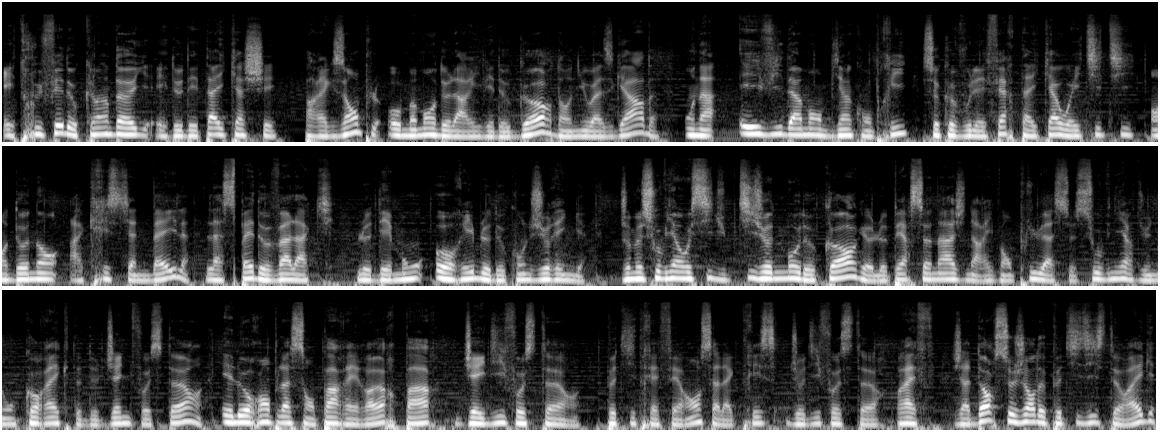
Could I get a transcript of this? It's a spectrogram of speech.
est truffé de clins d'œil et de détails cachés. Par exemple, au moment de l'arrivée de Gore dans New Asgard, on a évidemment bien compris ce que voulait faire Taika Waititi en donnant à Christian Bale l'aspect de Valak, le démon horrible de Conjuring. Je me souviens aussi du petit jeu de mots de Korg, le personnage n'arrivant plus à se souvenir du nom correct de Jane Foster et le remplaçant par erreur par J.D. Foster. Petite référence à l'actrice Jodie Foster. Bref, j'adore ce genre de petits easter eggs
